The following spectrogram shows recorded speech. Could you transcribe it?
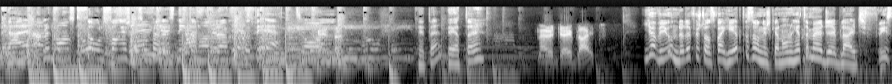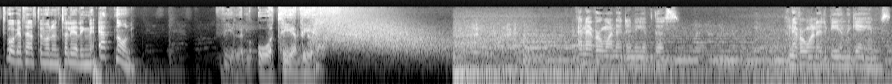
Det här är en amerikansk soulsångerska som föddes 1971. Hon... Peter? Peter? Mary J. Blige. Ja, vi undrade förstås vad heter sångerskan? Hon heter Mary J Blige. Friskt vågat hälften vunnen tar ledning med 1-0. Film och TV. I never wanted any of this. I never wanted to be in the games.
